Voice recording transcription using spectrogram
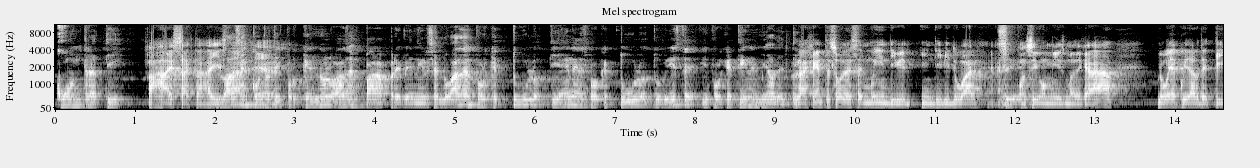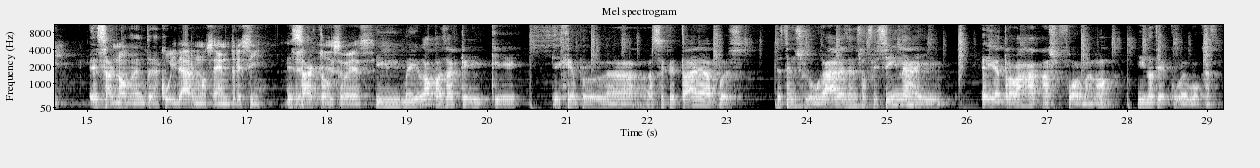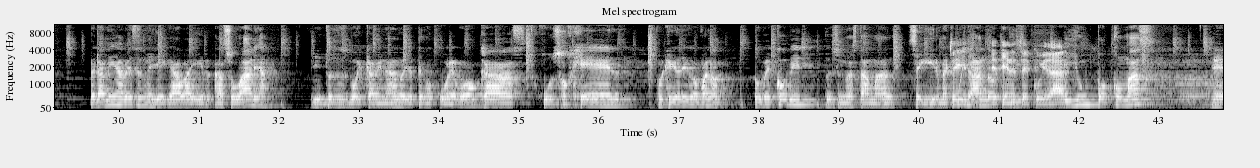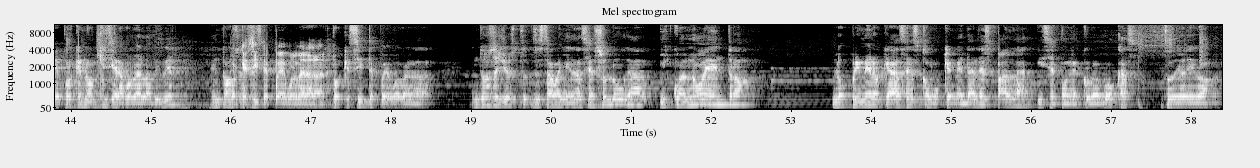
contra ti. Ajá, exacto, ahí lo hacen contra ti porque no lo hacen para prevenirse, lo hacen porque tú lo tienes, porque tú lo tuviste y porque tienen miedo de ti. La gente suele ser muy individual consigo mismo, de que, ah, me voy a cuidar de ti. Exactamente. cuidarnos entre sí. Exacto. Eso es. Y me llegó a pasar que, que, ejemplo, la, la secretaria, pues, está en su lugar, está en su oficina y ella trabaja a su forma, ¿no? Y no tiene cubrebocas pero a mí a veces me llegaba a ir a su área. Y entonces voy caminando, yo tengo cubrebocas, uso gel. Porque yo digo, bueno, tuve COVID, pues no está mal seguirme cuidando. Te tienes que cuidar. Y un poco más, eh, porque no quisiera volverla a vivir. Entonces, porque sí te puede volver a dar. Porque sí te puede volver a dar. Entonces yo estaba yendo hacia su lugar y cuando entro, lo primero que hace es como que me da la espalda y se pone el cubrebocas. Entonces yo digo,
